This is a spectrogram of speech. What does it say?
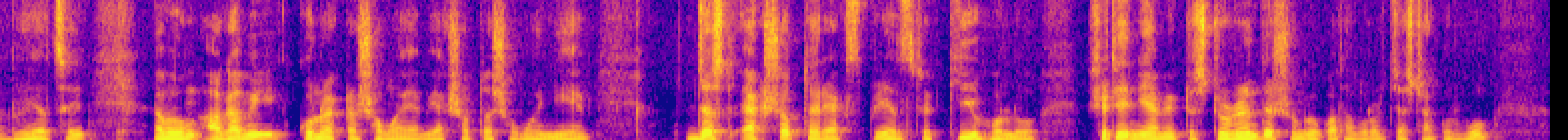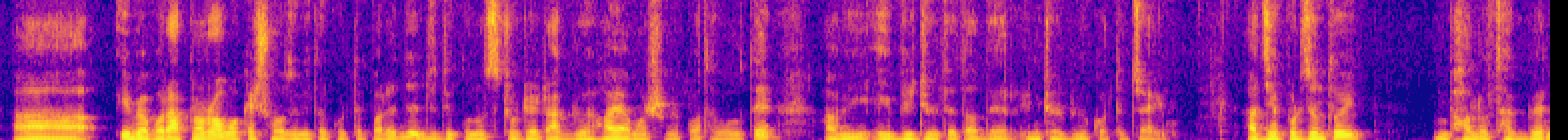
আগ্রহী আছি এবং আগামী কোনো একটা সময় আমি এক সপ্তাহ সময় নিয়ে জাস্ট এক সপ্তাহের এক্সপিরিয়েন্সটা কী হলো, সেটি নিয়ে আমি একটু স্টুডেন্টদের সঙ্গে কথা বলার চেষ্টা করব। এই ব্যাপারে আপনারাও আমাকে সহযোগিতা করতে পারেন যে যদি কোনো স্টুডেন্ট আগ্রহী হয় আমার সঙ্গে কথা বলতে, আমি এই ভিডিওতে তাদের ইন্টারভিউ করতে চাই। আজ এ পর্যন্তই, ভালো থাকবেন,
